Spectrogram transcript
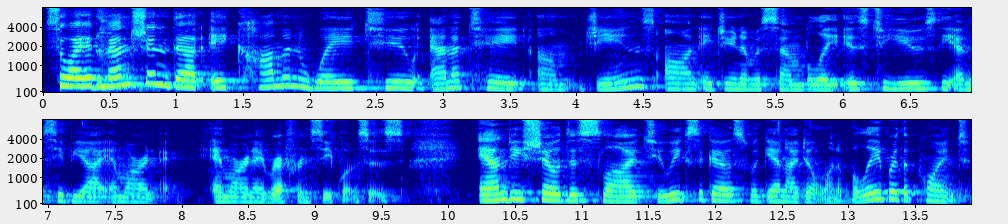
So, I had mentioned that a common way to annotate um, genes on a genome assembly is to use the NCBI mRNA, mRNA reference sequences. Andy showed this slide two weeks ago, so again, I don't want to belabor the point.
